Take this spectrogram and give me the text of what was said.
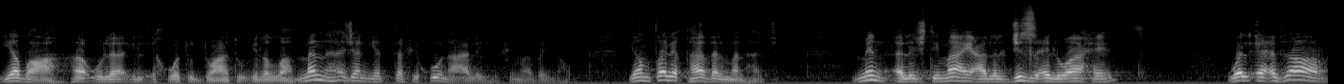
يضع هؤلاء الإخوة الدعاة إلى الله منهجا يتفقون عليه فيما بينهم. ينطلق هذا المنهج من الاجتماع على الجزء الواحد والإعذار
